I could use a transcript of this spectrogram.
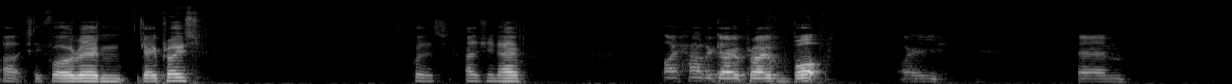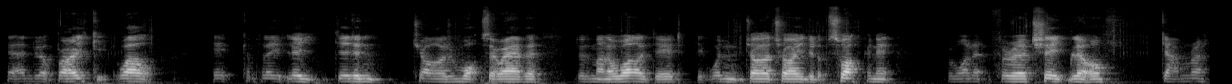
are actually for um, GoPros. Because as you know, I had a GoPro, but I um it ended up breaking. Well, it completely didn't charge whatsoever. Doesn't matter what I did, it wouldn't charge. So I ended up swapping it for one for a cheap little camera.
